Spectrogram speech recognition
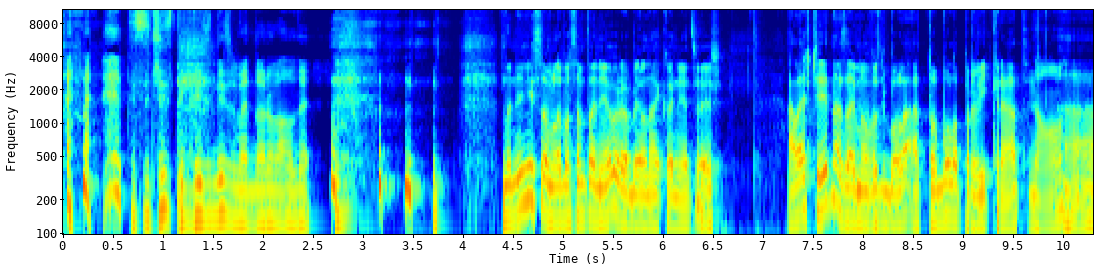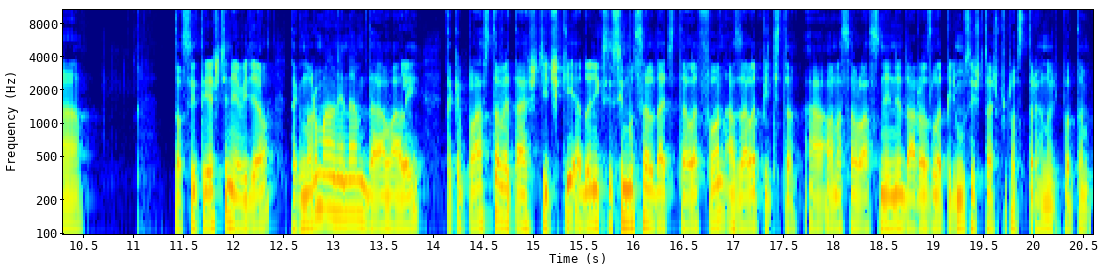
Ty si čistý biznismen normálne. no není som, lebo som to neurobil nakoniec, vieš. Ale ešte jedna zaujímavosť bola, a to bolo prvýkrát. No. A to si ty ešte nevidel, tak normálne nám dávali také plastové taštičky a do nich si si musel dať telefón a zalepiť to. A ona sa vlastne nedá rozlepiť, musíš to až roztrhnúť potom.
